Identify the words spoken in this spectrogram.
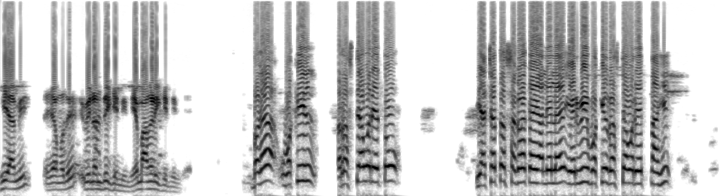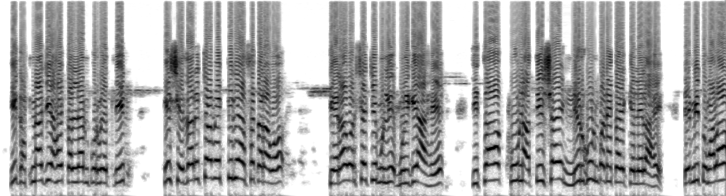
ही आम्ही त्याच्यामध्ये विनंती केलेली आहे मागणी केलेली आहे. बघा वकील रस्त्यावर येतो याच्यातच सगळं काही आलेलं आहे. एरवी वकील रस्त्यावर येत नाही. ही घटना जी आहे कल्याण पूर्वेतली ही शेजारीच्या व्यक्तीने असं करावं. तेरा वर्षाची मुली मुलगी आहे तिचा खून अतिशय निर्गुणपणे केलेला आहे. ते मी तुम्हाला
